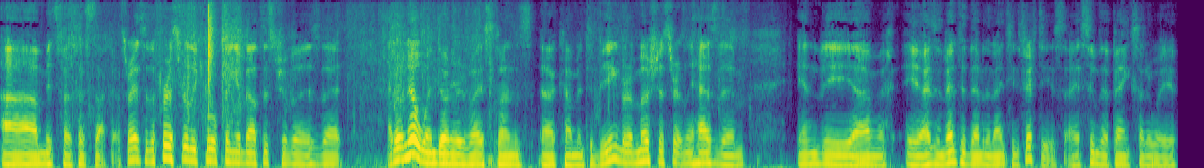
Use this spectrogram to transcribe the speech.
uh, mitzvah tzedakah. Right. So the first really cool thing about this tshuva is that I don't know when donor advice funds uh, come into being, but Moshe certainly has them in the um, has invented them in the 1950s. I assume that banks had a way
